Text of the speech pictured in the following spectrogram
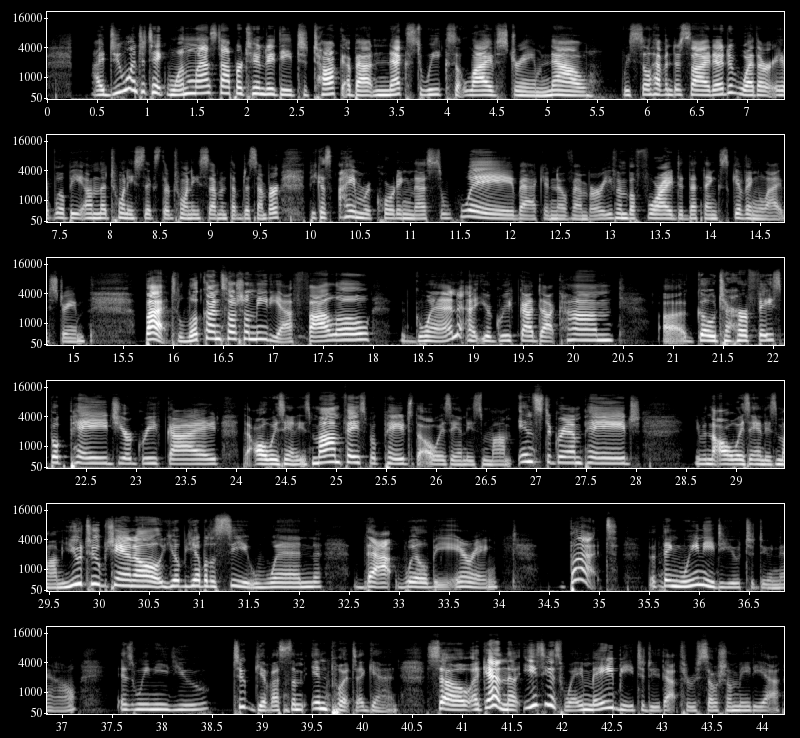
I do want to take one last opportunity to talk about next week's live stream. Now, we still haven't decided whether it will be on the 26th or 27th of December because I am recording this way back in November, even before I did the Thanksgiving live stream. But look on social media, follow Gwen at yourgriefguide.com. Uh, go to her Facebook page, Your Grief Guide, the Always Andy's Mom Facebook page, the Always Andy's Mom Instagram page even the Always Andy's Mom YouTube channel, you'll be able to see when that will be airing. But the thing we need you to do now is we need you to give us some input again. So, again, the easiest way may be to do that through social media.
